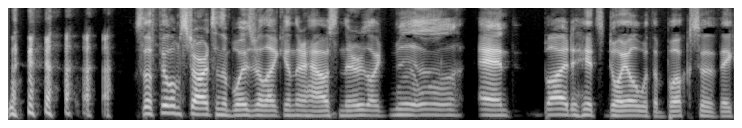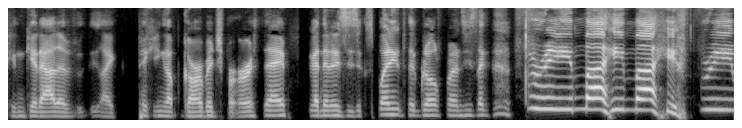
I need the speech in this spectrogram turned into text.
so the film starts and the boys are like in their house and they're like, and Bud hits Doyle with a book so that they can get out of like picking up garbage for Earth Day. And then as he's explaining it to the girlfriends, he's like, free mahi mahi, free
